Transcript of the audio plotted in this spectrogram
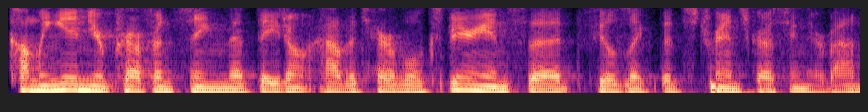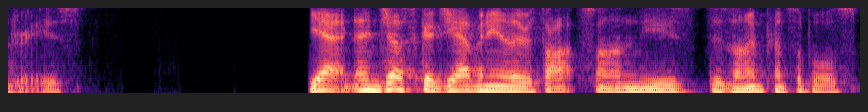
coming in, you're preferencing that they don't have a terrible experience that feels like that's transgressing their boundaries. Yeah. And Jessica, do you have any other thoughts on these design principles?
